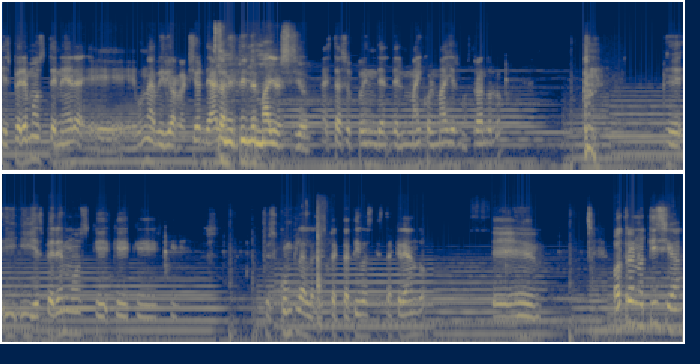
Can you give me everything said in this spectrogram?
y esperemos tener eh, una video reacción de algo. Está mi pin de Myers, yo. Ahí está su pin del, Michael Myers mostrándolo. Eh, y, esperemos que, pues cumpla las expectativas que está creando. Eh, otra noticia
